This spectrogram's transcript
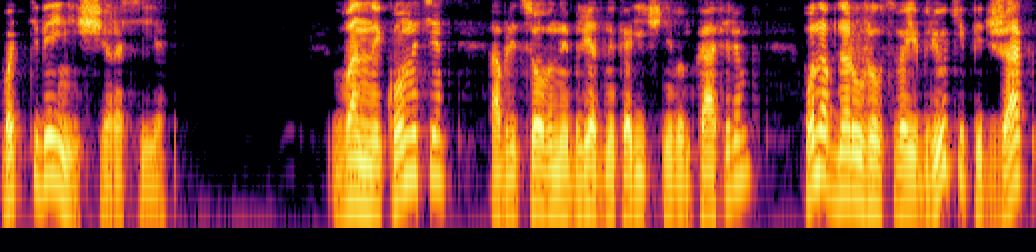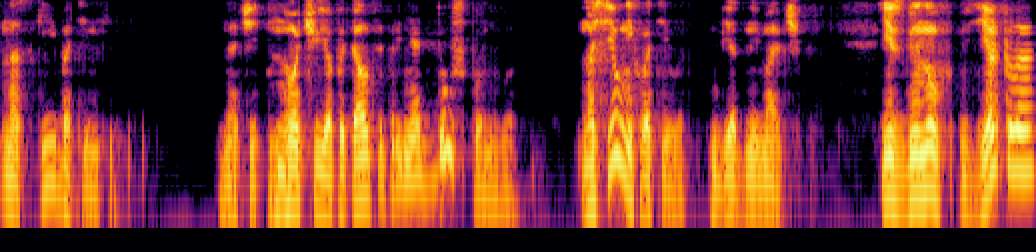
Вот тебе и нищая Россия. В ванной комнате, облицованной бледно-коричневым кафелем, он обнаружил свои брюки, пиджак, носки и ботинки. Значит, ночью я пытался принять душ, понял он. но сил не хватило, бедный мальчик. И, взглянув в зеркало,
